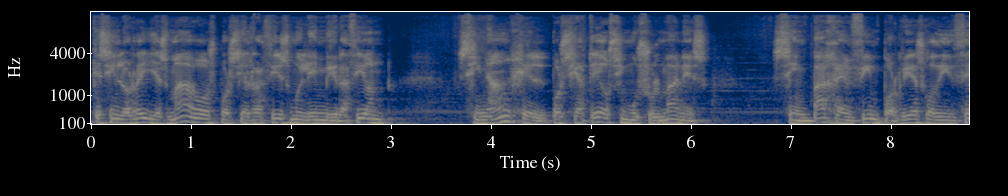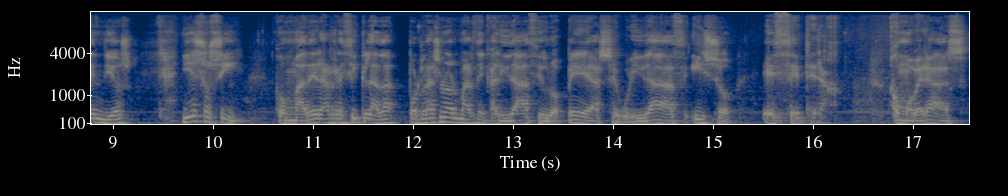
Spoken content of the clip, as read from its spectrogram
que sin los reyes magos por si el racismo y la inmigración, sin ángel por si ateos y musulmanes, sin paja, en fin, por riesgo de incendios, y eso sí, con madera reciclada por las normas de calidad europeas, seguridad, ISO, etc. Como verás,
